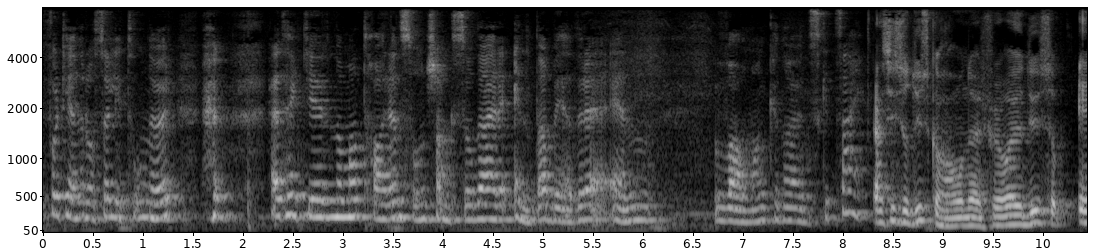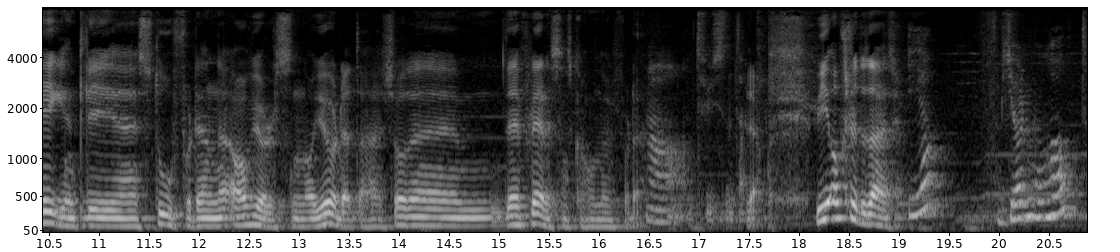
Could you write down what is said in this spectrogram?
fortjener også litt honnør. Jeg tenker Når man tar en sånn sjanse, og det er enda bedre enn hva man kunne ha ønsket seg Jeg syns jo du skal ha honnør, for det var jo du som egentlig eh, sto for den avgjørelsen å gjøre dette her. Så det, det er flere som skal ha honnør for det. Ja, tusen takk. Ja. Vi avslutter der. Ja. Bjørn Moholt,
